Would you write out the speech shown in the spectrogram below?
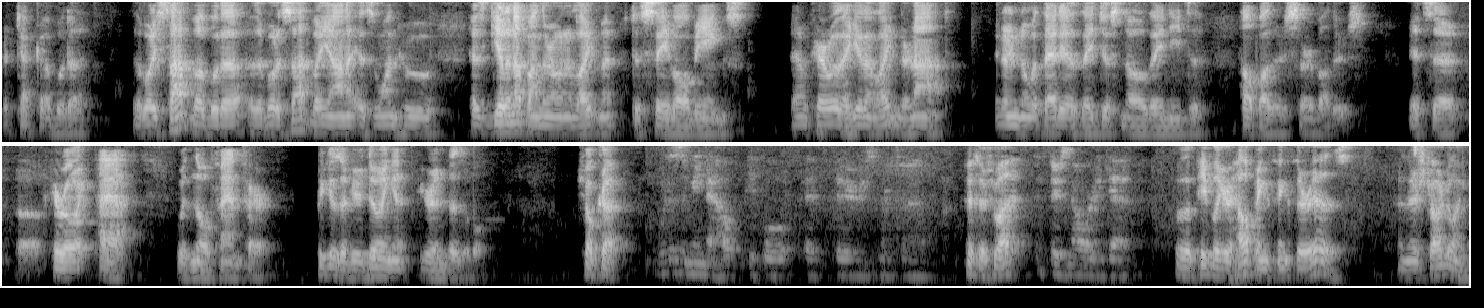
Pratyeka Buddha. The Bodhisattva Buddha, the Bodhisattva Yana, is one who has given up on their own enlightenment to save all beings. They don't care whether they get enlightened or not. They don't even know what that is. They just know they need to help others, serve others. It's a, a heroic path with no fanfare. Because if you're doing it, you're invisible. Shoka. What does it mean to help people if there's no If there's what? if there's nowhere to get? Well, the people you're helping think there is, and they're struggling,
